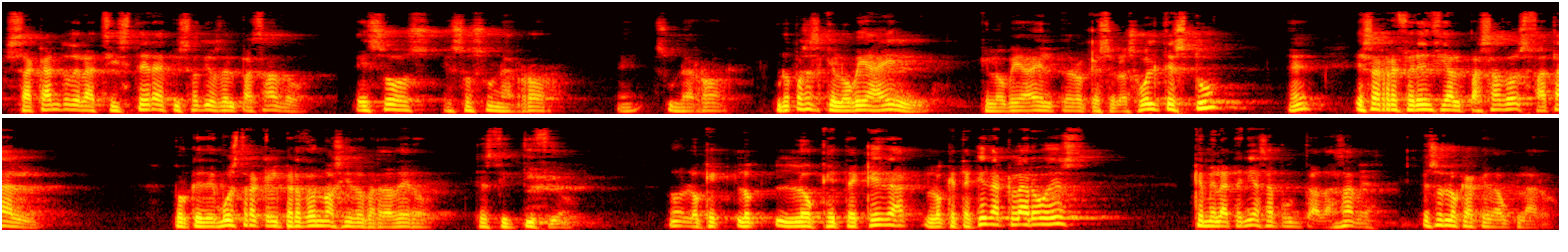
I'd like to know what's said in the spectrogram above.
sacando de la chistera episodios del pasado. Eso es, eso es un error, ¿eh? es un error. Una cosa es que lo vea él, que lo vea él, pero que se lo sueltes tú, ¿eh? Esa referencia al pasado es fatal, porque demuestra que el perdón no ha sido verdadero, que es ficticio. Lo, que, lo, que te queda, lo que te queda claro es que me la tenías apuntada, ¿sabes? Eso es lo que ha quedado claro.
